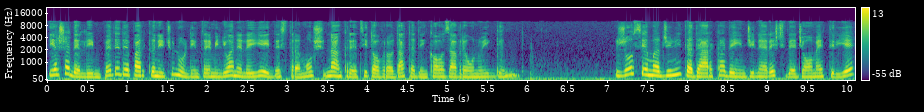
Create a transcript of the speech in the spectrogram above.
e așa de limpede de parcă niciunul dintre milioanele ei de strămoși n-a încrețit-o vreodată din cauza vreunui gând. Jos e mărginită de arcade inginerești de geometrie,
